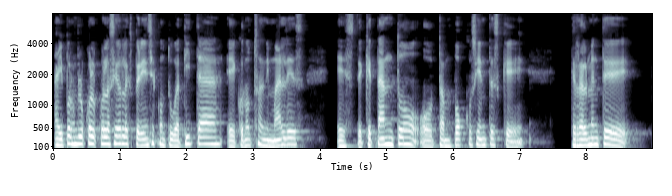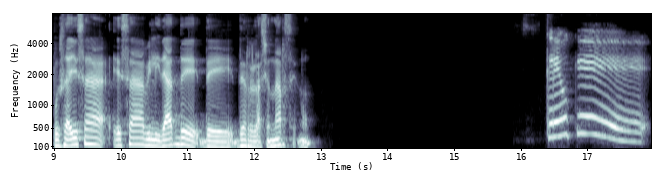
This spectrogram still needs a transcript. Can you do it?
Ahí, por ejemplo, ¿cuál, ha sido la experiencia con tu gatita, con otros animales? Este, ¿qué tanto o tampoco sientes que realmente pues hay esa, esa habilidad de, de, relacionarse, ¿no? Creo que,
